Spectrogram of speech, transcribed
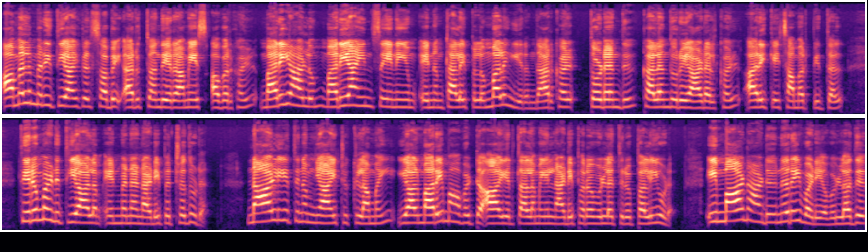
அமலமரி தியாகிகள் சபை அருத்தந்தை ரமேஷ் அவர்கள் மரியாளும் மரியாயின் சேனையும் என்னும் தலைப்பிலும் வழங்கியிருந்தார்கள். தொடர்ந்து கலந்துரையாடல்கள் அறிக்கை சமர்ப்பித்தல் திருமணி தியாலம் என்பன நடைபெற்றதுடன் நாளைய தினம் ஞாயிற்றுக்கிழமை யாழ் மறைமாவட்ட ஆயர் தலைமையில் நடைபெறவுள்ள திருப்பலியுடன் இம்மாநாடு நிறைவடையவுள்ளது.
